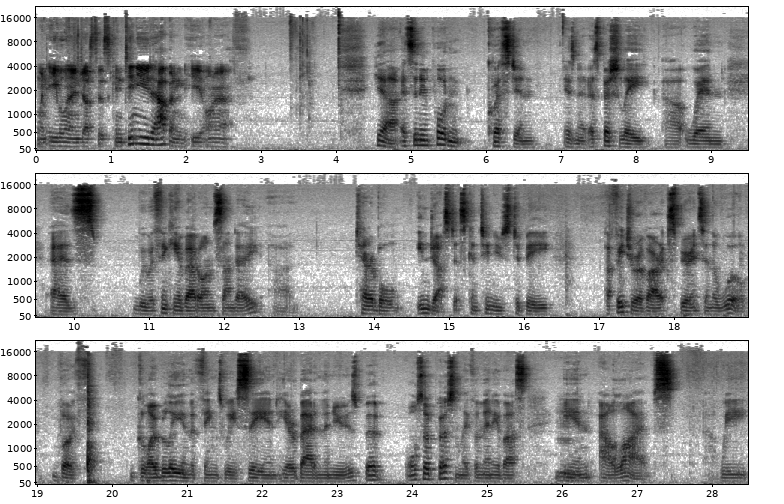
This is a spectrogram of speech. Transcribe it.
when evil and injustice continue to happen here on earth? Yeah, it's an important question, isn't it? Especially uh, when, as we were thinking about on Sunday, uh, terrible injustice continues to be a feature of our experience in the world, both globally in the things we see and hear about in the news, but also personally for many of us mm. in our lives. Uh, we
